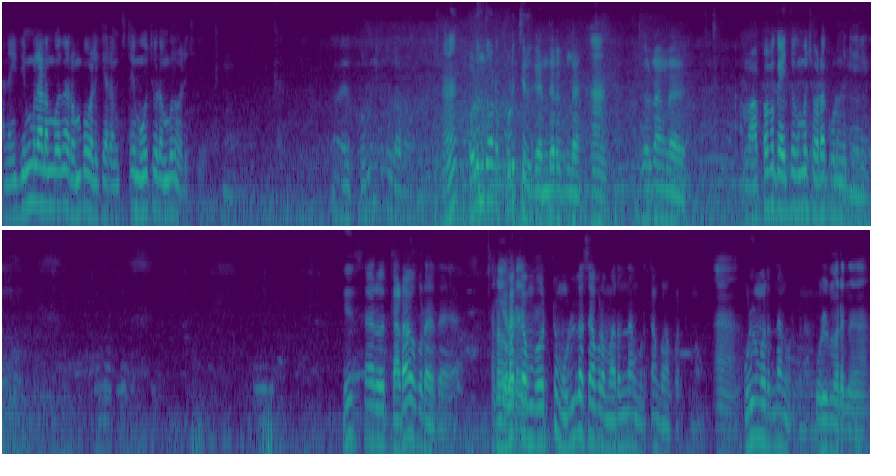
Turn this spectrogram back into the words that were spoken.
அன்னைக்கு ஜிம் விளையாடும் போது தான் ரொம்ப வலிக்க ஆரம்பிச்சிட்டு மூச்சு விடும்போது வலிச்சுது கொழுந்தோட பிடிச்சிருக்கு அந்த இருக்குல்ல ஆ. சொல்றாங்களே. ஆமா அப்பப்போ கை தூக்கும்போது சொட குழுந்துட்டே இருக்கு. இது சார் தடவக்கூடாது தடவக்கூடாது. இலக்கம் போட்டு உள்ள சாப்பிட மருந்து தான் கொடுத்தா குணப்படுத்தணும் உள் மருந்து தான் கொடுக்கணும் உள் மருந்து தான்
